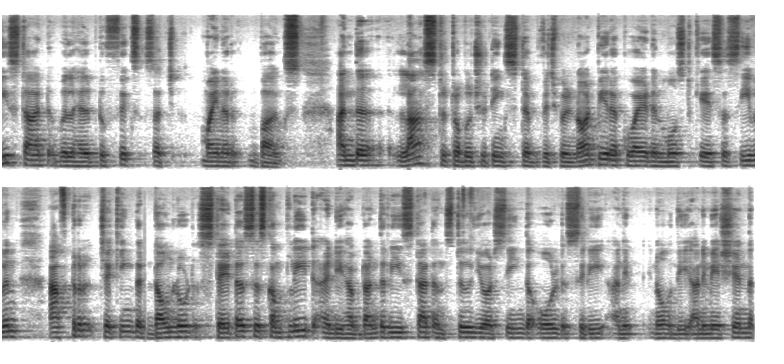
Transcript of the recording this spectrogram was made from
restart will help to fix such minor bugs. And the last troubleshooting step, which will not be required in most cases, even after checking the download status is complete and you have done the restart and still you are seeing the old Siri and you know the animation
